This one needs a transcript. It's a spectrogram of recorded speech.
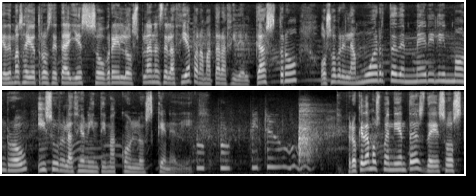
Y además hay otros detalles sobre los planes de la CIA para matar a Fidel Castro o sobre la muerte de Marilyn Monroe y su relación íntima con los Kennedy. Pero quedamos pendientes de esos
